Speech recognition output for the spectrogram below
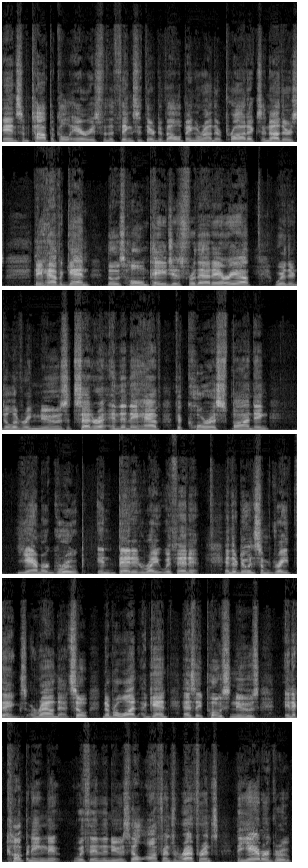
and some topical areas for the things that they're developing around their products and others. They have again those home pages for that area where they're delivering news, etc. And then they have the corresponding Yammer group embedded right within it. And they're doing some great things around that. So, number one, again, as they post news, in accompanying within the news, they'll often reference the Yammer group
